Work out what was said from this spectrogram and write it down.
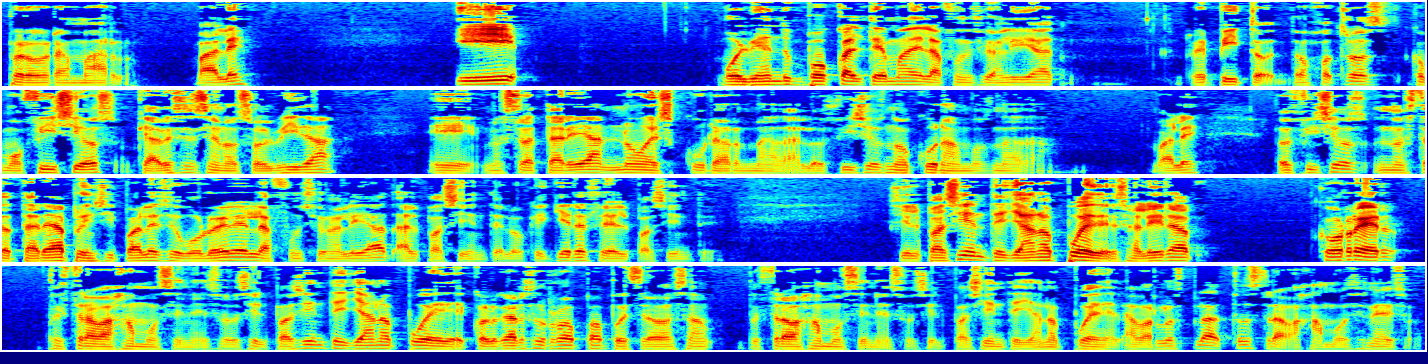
programarlo, ¿vale? Y volviendo un poco al tema de la funcionalidad, repito, nosotros como oficios, que a veces se nos olvida, eh, nuestra tarea no es curar nada, los oficios no curamos nada, ¿vale? Los oficios, nuestra tarea principal es devolverle la funcionalidad al paciente, lo que quiere hacer el paciente. Si el paciente ya no puede salir a correr, pues trabajamos en eso. Si el paciente ya no puede colgar su ropa, pues, pues, trabajamos en eso. Si el paciente ya no puede lavar los platos, trabajamos en eso.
